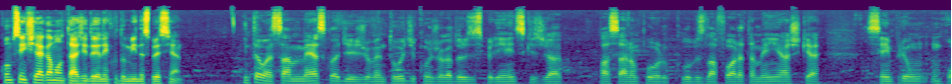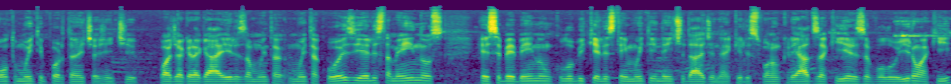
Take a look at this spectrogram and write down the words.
Como você enxerga a montagem do elenco do Minas para esse ano? Então, essa mescla de juventude com jogadores experientes que já passaram por clubes lá fora também, acho que é sempre um, um, ponto muito importante. A gente pode agregar a eles a muita, muita coisa e eles também nos receber bem num clube que eles têm muita identidade, né? Que eles foram criados aqui, eles evoluíram aqui.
